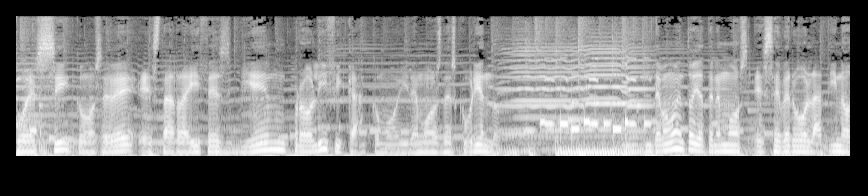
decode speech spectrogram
Pues sí, como se ve, esta raíz es bien prolífica, como iremos descubriendo. De momento ya tenemos ese verbo latino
